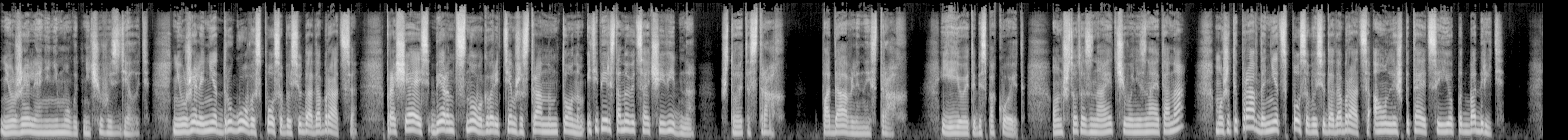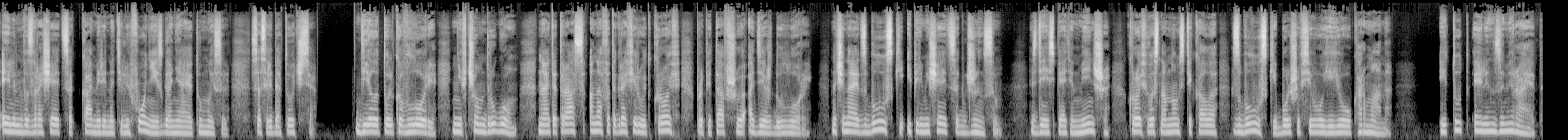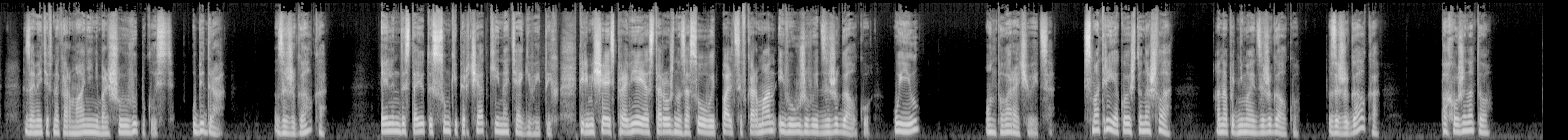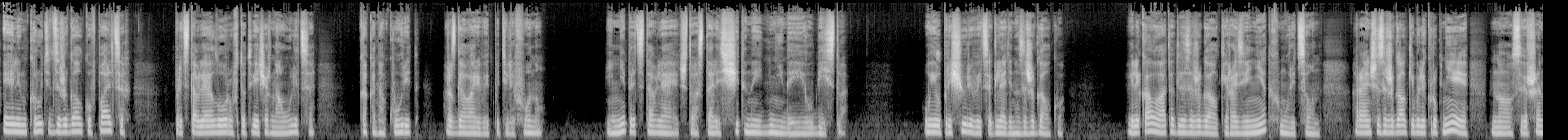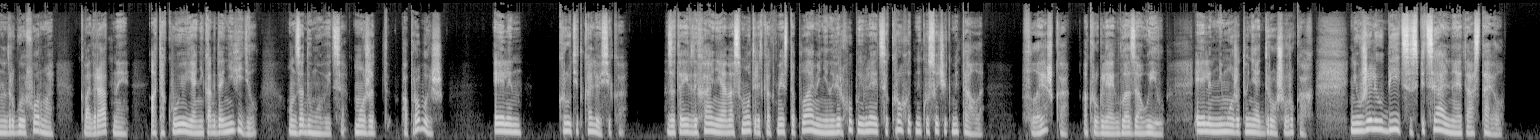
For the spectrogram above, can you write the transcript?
Неужели они не могут ничего сделать? Неужели нет другого способа сюда добраться? Прощаясь, Бернт снова говорит тем же странным тоном, и теперь становится очевидно, что это страх. Подавленный страх. Ее это беспокоит. Он что-то знает, чего не знает она? Может, и правда нет способа сюда добраться, а он лишь пытается ее подбодрить? Эйлин возвращается к камере на телефоне, изгоняя эту мысль. «Сосредоточься». Дело только в Лоре, ни в чем другом. На этот раз она фотографирует кровь, пропитавшую одежду Лоры. Начинает с блузки и перемещается к джинсам. Здесь пятен меньше, кровь в основном стекала с блузки, больше всего ее у кармана. И тут Эллен замирает, заметив на кармане небольшую выпуклость у бедра. Зажигалка — Эллен достает из сумки перчатки и натягивает их. Перемещаясь правее, осторожно засовывает пальцы в карман и выуживает зажигалку. «Уилл?» Он поворачивается. «Смотри, я кое-что нашла». Она поднимает зажигалку. «Зажигалка?» «Похоже на то». Эллен крутит зажигалку в пальцах, представляя Лору в тот вечер на улице, как она курит, разговаривает по телефону и не представляет, что остались считанные дни до ее убийства. Уилл прищуривается, глядя на зажигалку. «Великовато для зажигалки, разве нет?» — хмурится он. «Раньше зажигалки были крупнее, но совершенно другой формы, квадратные, а такую я никогда не видел». Он задумывается. «Может, попробуешь?» Эллен крутит колесико. Затаив дыхание, она смотрит, как вместо пламени наверху появляется крохотный кусочек металла. «Флешка?» — округляет глаза Уилл. Эллен не может унять дрожь в руках. Неужели убийца специально это оставил?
